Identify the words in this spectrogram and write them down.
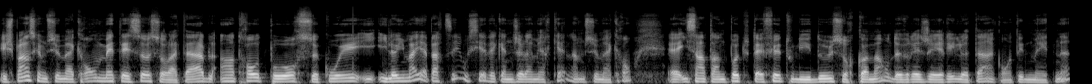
Et je pense que M. Macron mettait ça sur la table, entre autres pour secouer. Il a eu maille à partir aussi avec Angela Merkel, hein, M. Macron. Euh, ils s'entendent pas tout à fait tous les deux sur comment on devrait gérer le temps à compter de maintenant.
